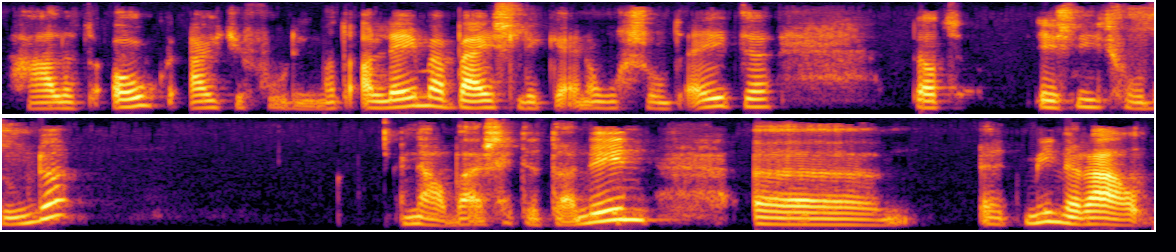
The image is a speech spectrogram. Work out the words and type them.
haal het ook uit je voeding. Want alleen maar bijslikken en ongezond eten, dat is niet voldoende. Nou, waar zit het dan in? Ehm, het mineraal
